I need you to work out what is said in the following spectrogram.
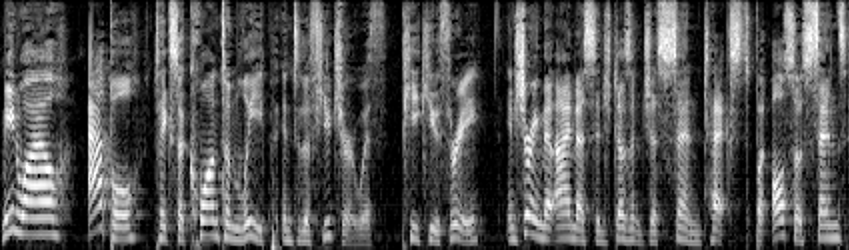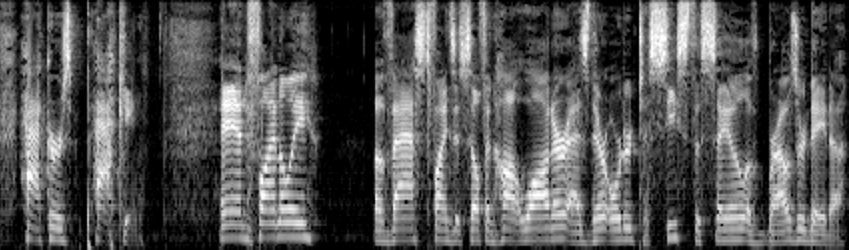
Meanwhile, Apple takes a quantum leap into the future with PQ3, ensuring that iMessage doesn't just send texts, but also sends hackers packing. And finally, Avast finds itself in hot water as they're ordered to cease the sale of browser data.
